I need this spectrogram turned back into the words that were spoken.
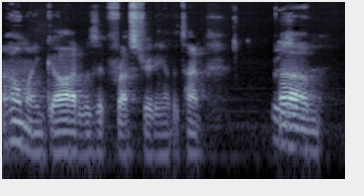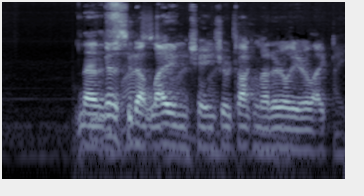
oh my god, was it frustrating at the time. Um, that I'm gonna see that lighting change you were talking about earlier. Like I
